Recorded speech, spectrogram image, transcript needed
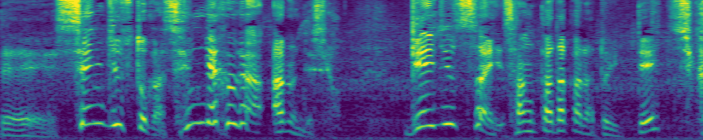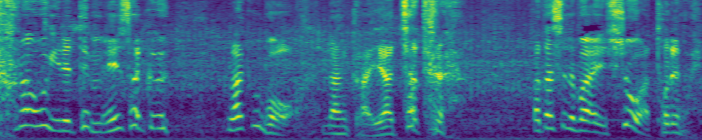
えー、戦術とか戦略があるんですよ。芸術祭参加だからといって力を入れて名作落語なんかやっちゃったら私の場合賞は取れない。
